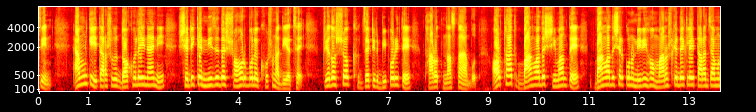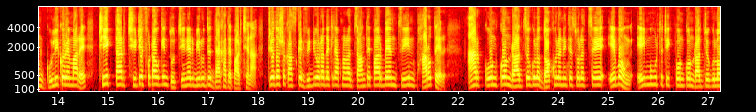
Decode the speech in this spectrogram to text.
চীন। এমনকি তারা শুধু দখলেই নেয়নি, সেটিকে নিজেদের শহর বলে ঘোষণা দিয়েছে। প্রিয় দর্শক যেটির বিপরীতে ভারত নাস্তানাবুদ। অর্থাৎ বাংলাদেশ সীমান্তে বাংলাদেশের কোনো নিরীহ মানুষকে দেখলেই তারা যেমন গুলি করে মারে, ঠিক তার ছিটে ফোটাও কিন্তু চীনের বিরুদ্ধে দেখাতে পারছে না। প্রিয় দর্শক, আজকের ভিডিওটা দেখলে আপনারা জানতে পারবেন চীন ভারতের আর কোন কোন রাজ্যগুলো দখলে নিতে চলেছে এবং এই মুহূর্তে ঠিক কোন কোন রাজ্যগুলো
